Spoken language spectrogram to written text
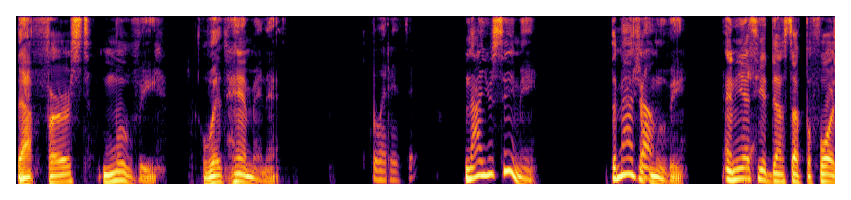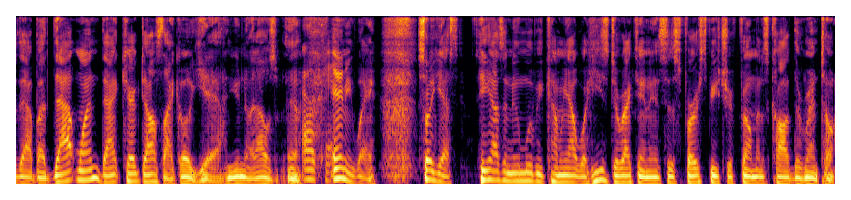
that first movie with him in it. What is it? Now You See Me, the magic Oh. movie. And yes, he had done stuff before that, but that one, that character, I was like, oh yeah, you know, that was. yeah. Okay. Anyway, so yes, he has a new movie coming out where he's directing, and it's his first feature film, and it's called The Rental.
